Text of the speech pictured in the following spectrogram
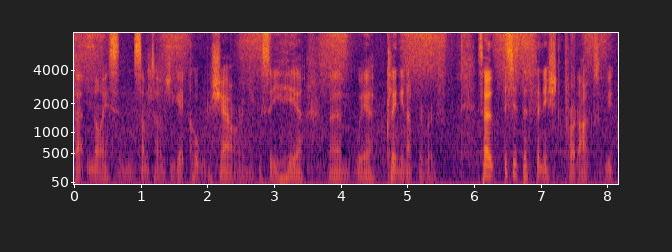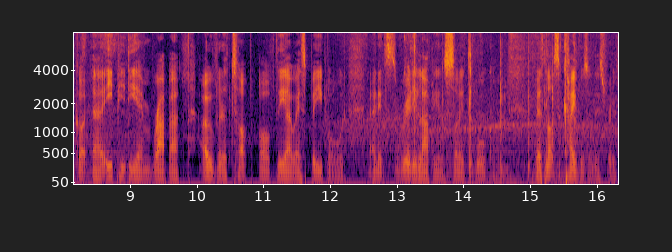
that nice and sometimes you get caught with a shower and you can see here um, we're cleaning up the roof. So this is the finished product. We've got uh, EPDM rubber over the top of the OSB board and it's really lovely and solid to walk on. There's lots of cables on this roof,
